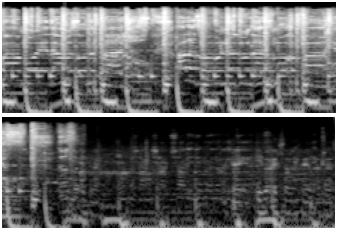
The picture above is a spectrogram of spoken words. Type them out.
Paar mooie dames zonder praatjes. Alles wat we nu doen, dat is morgen vaagjes. Oké, even extra geen adres.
